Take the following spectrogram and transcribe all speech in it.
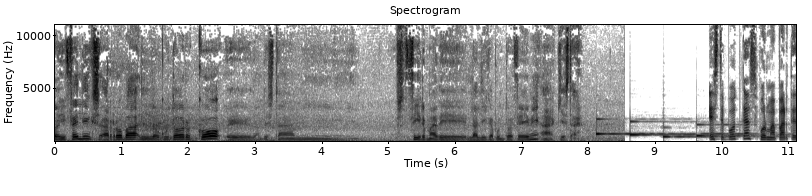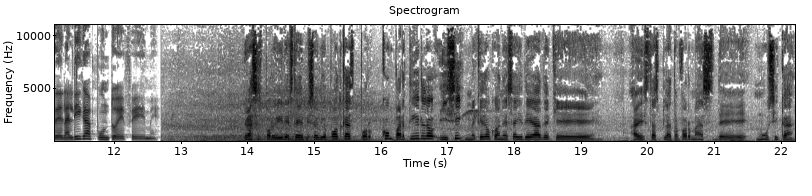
Soy Félix, arroba locutorco. Eh, ¿Dónde está mi firma de la liga.fm? Ah, aquí está. Este podcast forma parte de la liga.fm. Gracias por oír este episodio podcast, por compartirlo. Y sí, me quedo con esa idea de que a estas plataformas de música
